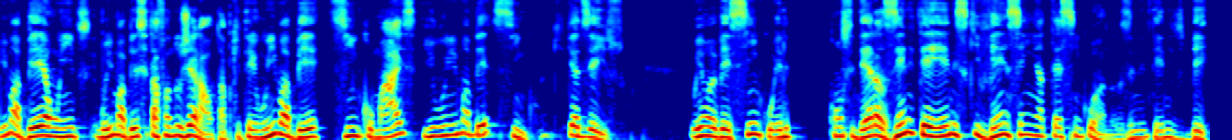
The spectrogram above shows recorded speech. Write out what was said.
O IMA-B é um índice. O IMA-B você está falando do geral, tá? Porque tem o IMA-B 5 mais e o IMA-B 5. O que quer dizer isso? O IMA-B 5 ele considera as NTNs que vencem até 5 anos, as NTNs B,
